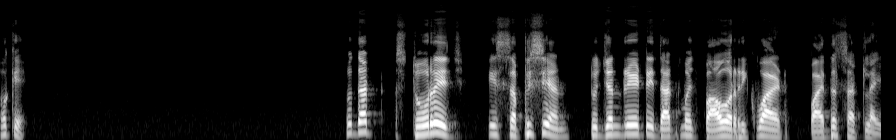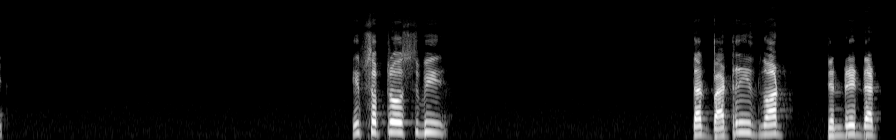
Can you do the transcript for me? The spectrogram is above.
Okay. So that storage is sufficient to generate that much power required by the satellite. If supposed to be that battery is not generate that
